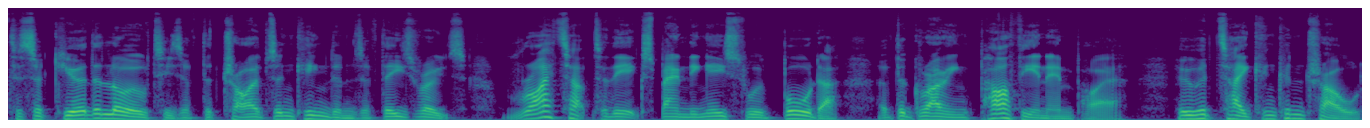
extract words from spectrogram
to secure the loyalties of the tribes and kingdoms of these routes right up to the expanding eastward border of the growing Parthian Empire, who had taken control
